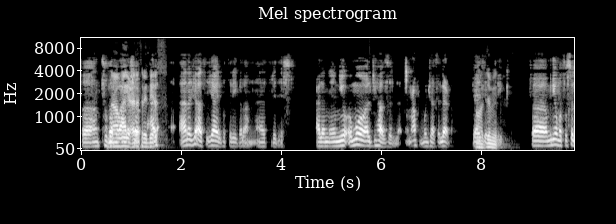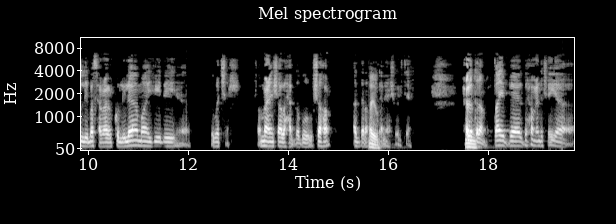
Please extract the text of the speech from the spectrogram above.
فأنتظر ناوي على علشان- 3DS؟ أنا جات جاي لي بالطريق الآن على 3DS على new مو الجهاز ال- عفوا مو جهاز اللعبة جاي آه، جميل. بالطريق فمن يوم ما تصل لي بسحب على الكل لا ما يجي لي Witcher فمعي إن شاء الله حق أبو شهر أقدر افرق أيوه. عليها شويتين حلو. الكلام طيب آه، دحوم عندك شيء يا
